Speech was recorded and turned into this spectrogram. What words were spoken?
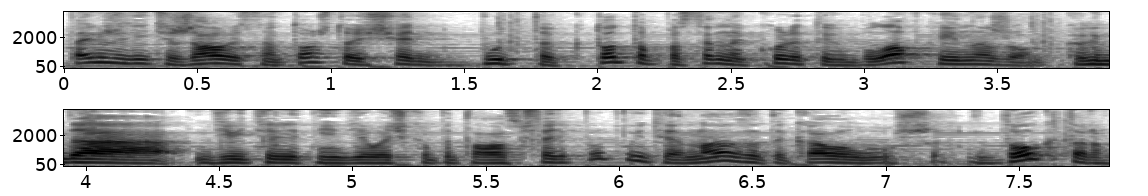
Также дети жаловались на то, что ощущают, будто кто-то постоянно колет их булавкой и ножом. Когда девятилетняя девочка пыталась читать проповедь, она затыкала уши. Доктор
